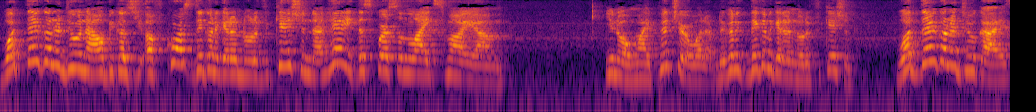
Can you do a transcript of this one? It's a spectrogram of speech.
What they're going to do now because of course they're going to get a notification that hey this person likes my um you know my picture or whatever. They're going to they're going to get a notification. What they're going to do guys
